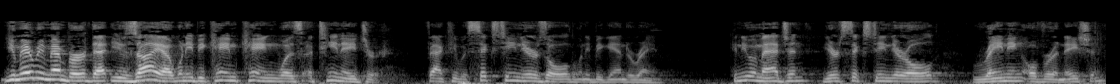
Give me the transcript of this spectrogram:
You may remember that Uzziah, when he became king, was a teenager. In fact, he was 16 years old when he began to reign. Can you imagine? You're 16 year old reigning over a nation.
